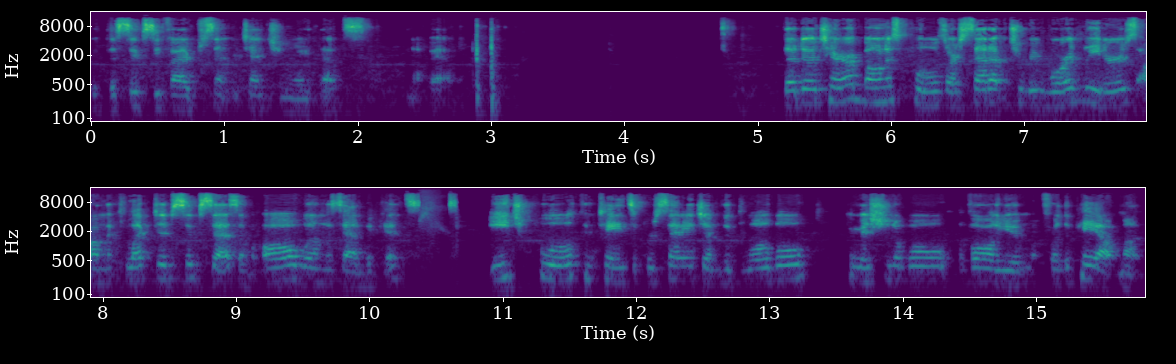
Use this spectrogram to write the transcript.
With the 65% retention rate, that's not bad. The doTERRA bonus pools are set up to reward leaders on the collective success of all wellness advocates. Each pool contains a percentage of the global commissionable volume for the payout month.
